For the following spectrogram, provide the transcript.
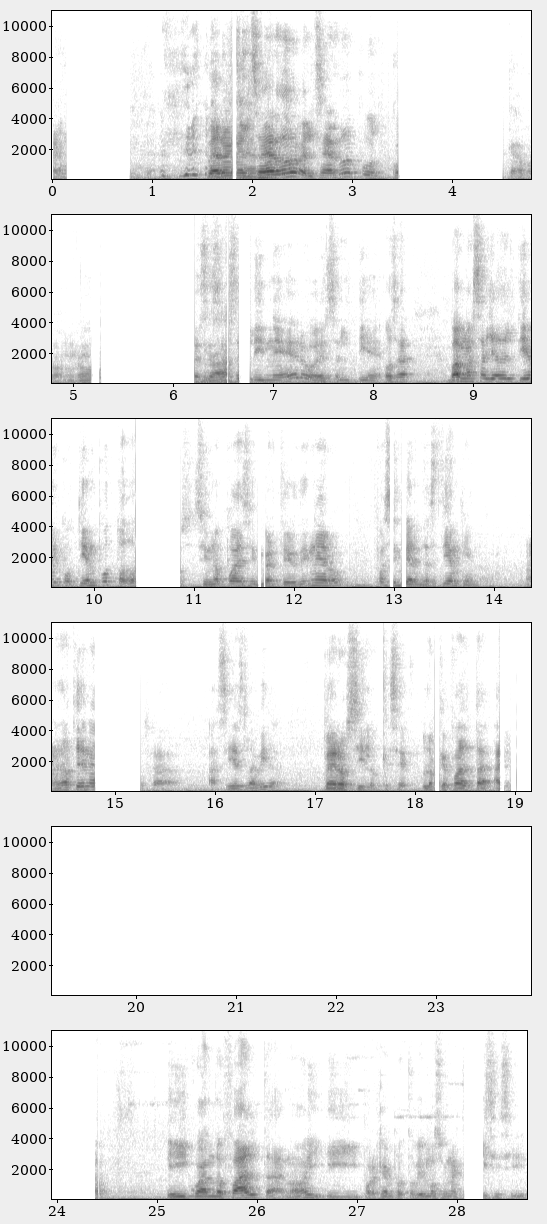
Pero en el cerdo, el cerdo, pues, es el dinero, es el tiempo, o sea, va más allá del tiempo, tiempo todo. Si no puedes invertir dinero, pues inviertes tiempo. No, no tiene, o sea, así es la vida. Pero si lo que se, lo que falta, hay Y cuando falta, ¿no? Y, por ejemplo, tuvimos una crisis y,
